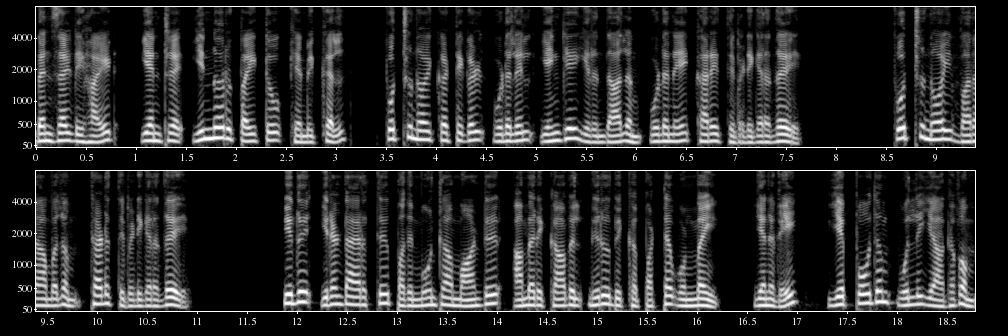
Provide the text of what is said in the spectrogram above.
பென்சல்டிஹைட் என்ற இன்னொரு பைட்டோ கெமிக்கல் புற்றுநோய்க்கட்டிகள் உடலில் எங்கே இருந்தாலும் உடனே கரைத்து விடுகிறது. புற்றுநோய் வராமலும் தடுத்து விடுகிறது. இது இரண்டாயிரத்து பதிமூன்றாம் ஆண்டு அமெரிக்காவில் நிரூபிக்கப்பட்ட உண்மை. எனவே எப்போதும் ஒல்லியாகவும்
